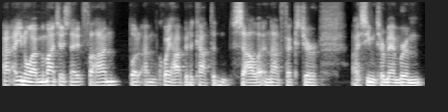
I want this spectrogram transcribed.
I, you know, I'm a Manchester United fan, but I'm quite happy to captain Salah in that fixture. I seem to remember him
